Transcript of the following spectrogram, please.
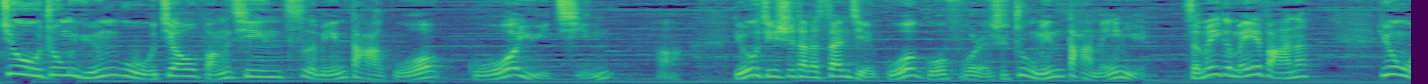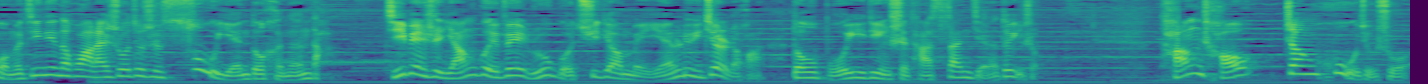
旧中云雾交房亲，赐名大国国与秦。”啊，尤其是他的三姐国国夫人是著名大美女，怎么一个美法呢？用我们今天的话来说，就是素颜都很能打。即便是杨贵妃，如果去掉美颜滤镜的话，都不一定是她三姐的对手。唐朝张祜就说：“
